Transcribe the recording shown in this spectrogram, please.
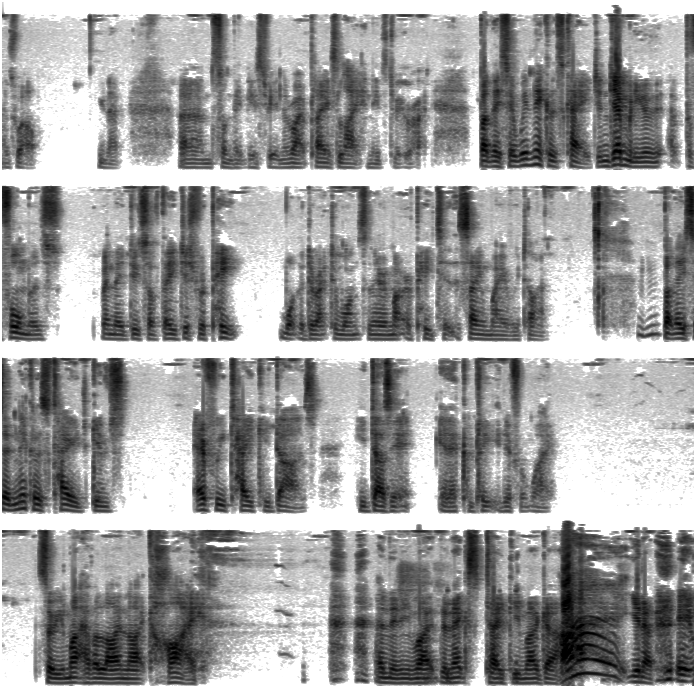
as well. You know, um, something needs to be in the right place, lighting needs to be right. But they say with Nicolas Cage, and generally uh, performers when they do stuff, they just repeat what the director wants, and they might repeat it the same way every time. But they said Nicolas Cage gives every take he does, he does it in a completely different way. So you might have a line like "Hi," and then he might the next take he might go "Hi," you know, it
